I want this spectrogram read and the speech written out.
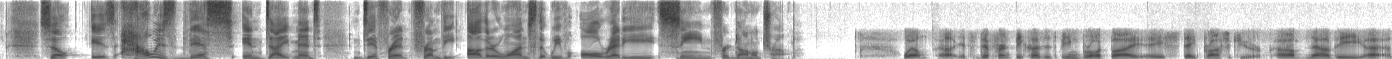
Scott. So, is how is this indictment different from the other ones that we've already seen for Donald Trump? Well, uh, it's different because it's being brought by a state prosecutor. Um, now, the uh,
